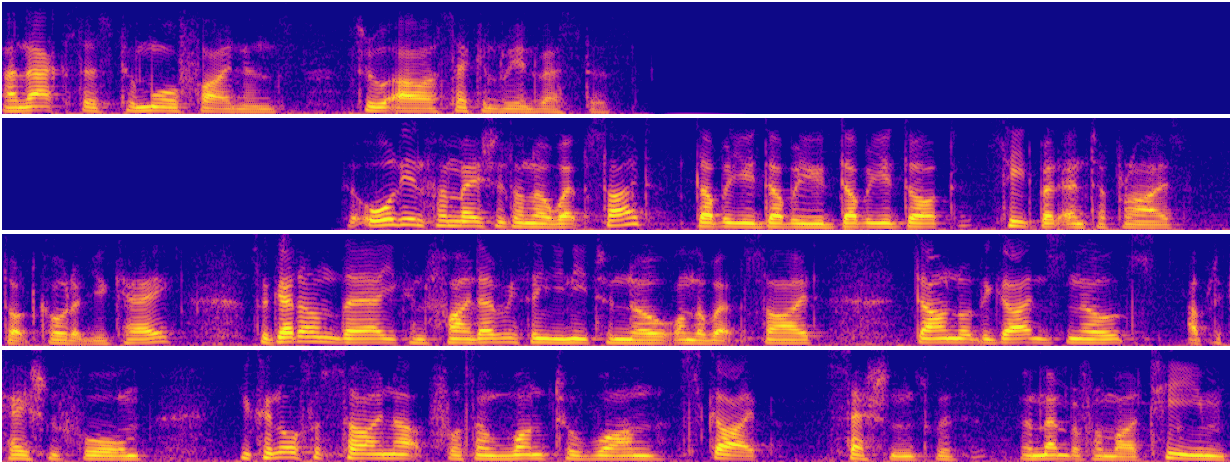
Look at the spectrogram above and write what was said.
and access to more finance through our secondary investors. So all the information is on our website, www.seedbedenterprise.co.uk. So get on there, you can find everything you need to know on the website, download the guidance notes, application form. You can also sign up for some one-to-one -one Skype sessions with a member from our team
